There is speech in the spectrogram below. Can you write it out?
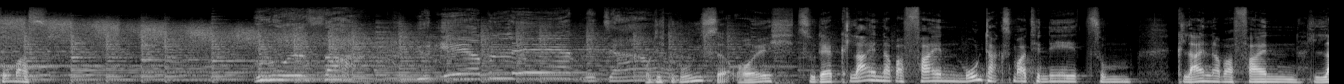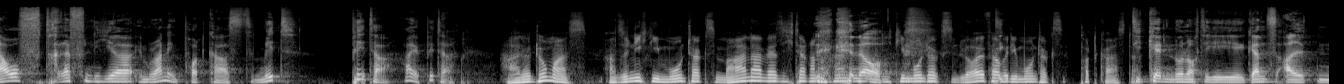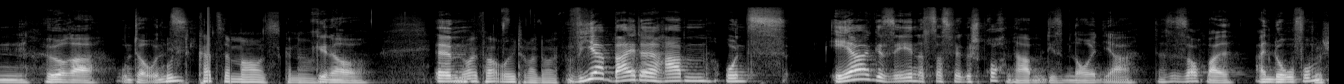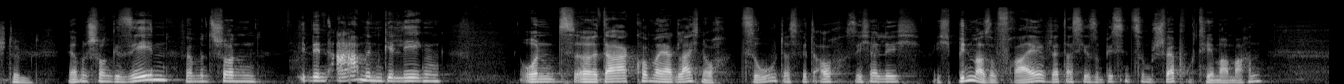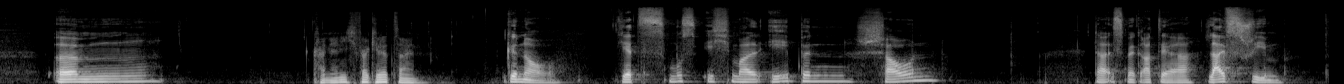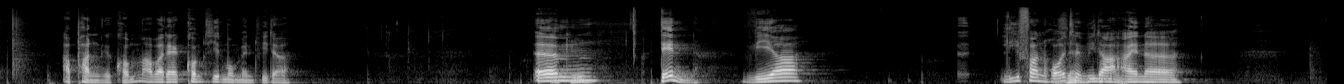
Thomas. Und ich begrüße euch zu der kleinen, aber feinen Montagsmatinee, zum kleinen, aber feinen Lauftreffen hier im Running Podcast mit Peter. Hi, Peter. Hallo, Thomas. Also nicht die Montagsmaler, wer sich daran erinnert. genau. Nicht die Montagsläufer, die, aber die Montagspodcaster. Die kennen nur noch die ganz alten Hörer unter uns. Und Katze Maus, genau. Genau. Ähm, Läufer, Ultraläufer. Wir beide haben uns eher gesehen, als dass wir gesprochen haben in diesem neuen Jahr. Das ist auch mal ein Novum. Das stimmt. Wir haben uns schon gesehen, wir haben uns schon in den Armen gelegen. Und äh, da kommen wir ja gleich noch zu. Das wird auch sicherlich, ich bin mal so frei, werde das hier so ein bisschen zum Schwerpunktthema machen. Ähm, Kann ja nicht verkehrt sein. Genau. Jetzt muss ich mal eben schauen. Da ist mir gerade der Livestream abhanden gekommen, aber der kommt jeden Moment wieder. Ähm, okay. Denn wir liefern heute Senden. wieder eine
